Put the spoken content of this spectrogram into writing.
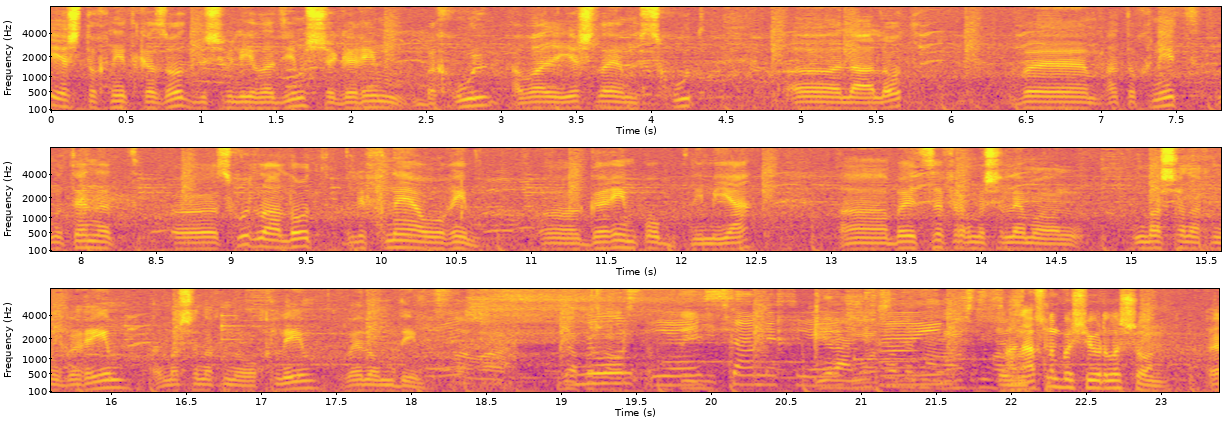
יש תוכנית כזאת בשביל ילדים שגרים בחו"ל, אבל יש להם זכות אה, לעלות, והתוכנית נותנת אה, זכות לעלות לפני ההורים. אה, גרים פה בפנימייה. אה, בית ספר משלם על מה שאנחנו גרים, על מה שאנחנו אוכלים ולומדים. נון יש, סמך יש, עין. אנחנו בשיעור לשון, אה,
